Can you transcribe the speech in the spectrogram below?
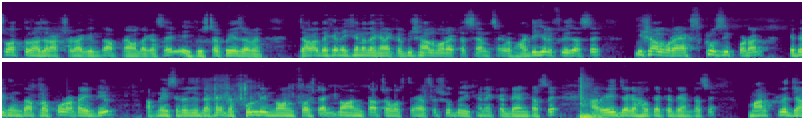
চুয়াত্তর হাজার আটশো টাকা কিন্তু আপনি আমাদের কাছে এই ফ্রিজটা পেয়ে যাবেন। যারা দেখেন এখানে দেখেন একটা বিশাল বড় একটা স্যামসাং এর ভার্টিক্যাল ফ্রিজ আছে, বিশাল বড় এক্সক্লুসিভ প্রোডাক্ট এটা কিন্তু আপনার পুরোটাই ডিপ আপনি সেটা যদি দেখেন, এটা ফুললি নন ফ্রস্ট একদম আনটাচ অবস্থায় আছে, শুধু এখানে একটা ডেন্ট আছে, আর এই জায়গায় হালকা একটা ডেন্ট আছে। মার্কেটে যা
